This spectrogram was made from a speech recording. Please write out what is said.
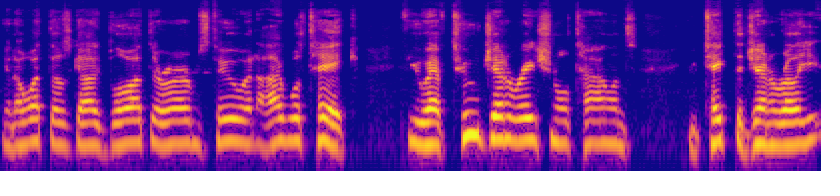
you know what? Those guys blow out their arms too. And I will take if you have two generational talents, you take the generally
